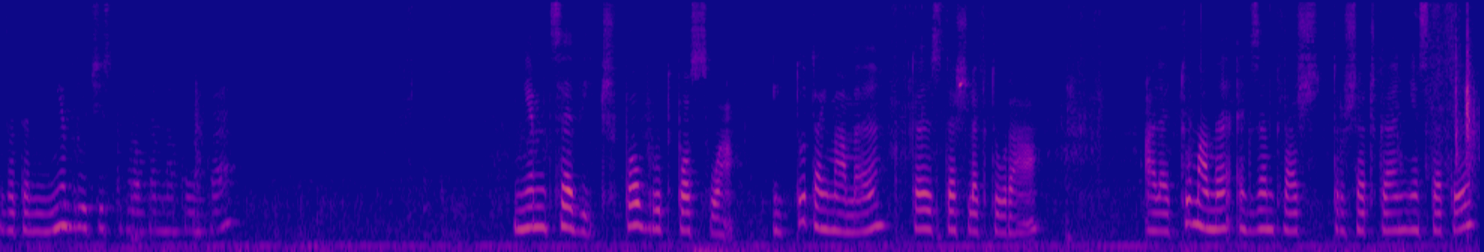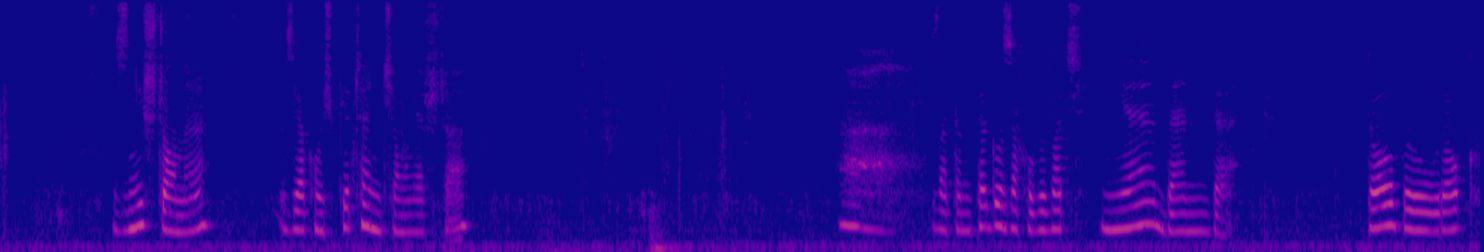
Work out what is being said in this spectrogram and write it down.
zatem nie wróci z powrotem na półkę. Niemcewicz, powrót posła. I tutaj mamy, to jest też lektura, ale tu mamy egzemplarz troszeczkę niestety zniszczony, z jakąś pieczęcią jeszcze. Zatem tego zachowywać nie będę. To był rok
